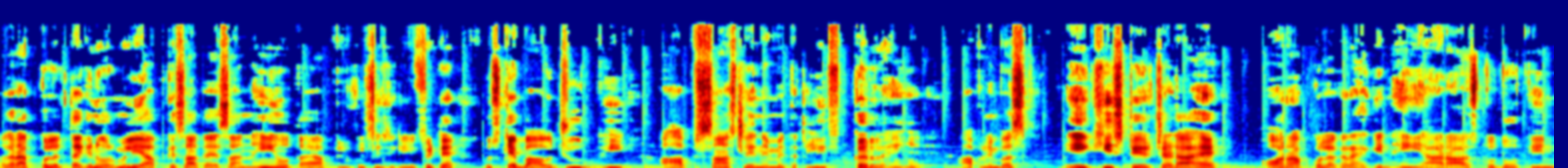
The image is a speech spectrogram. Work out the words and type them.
अगर आपको लगता है कि नॉर्मली आपके साथ ऐसा नहीं होता है, आप बिल्कुल फिजिकली फिट हैं, उसके बावजूद भी आप सांस लेने में तकलीफ़ कर रहे हैं। आपने बस एक ही स्टेयर चढ़ा है और आपको लग रहा है कि नहीं यार, आज तो दो तीन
